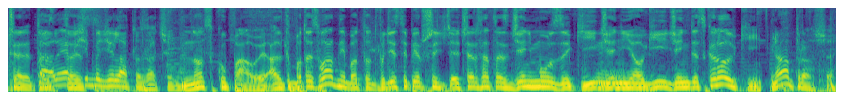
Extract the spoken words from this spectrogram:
czerwca to, Ale jak jest się będzie lato zaczynać? noc kupały, ale to, bo to jest ładnie, bo to 21 czerwca to jest dzień muzyki, Mm. dzień jogi i dzień deskorolki. No proszę.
